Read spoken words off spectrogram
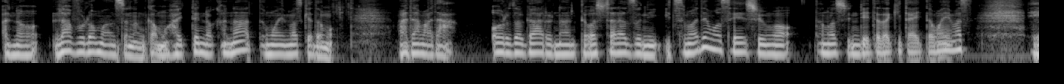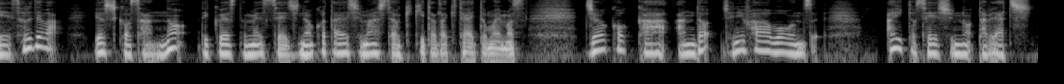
あの、ラブロマンスなんかも入ってんのかなと思いますけども、まだまだオールドガールなんておっしゃらずに、いつまでも青春を楽しんでいただきたいと思います。えー、それでは、よしこさんのリクエストメッセージにお答えしましてお聞きいただきたいと思います。ジョー・コッカージェニファー・ウォーンズ、愛と青春の旅立ち。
